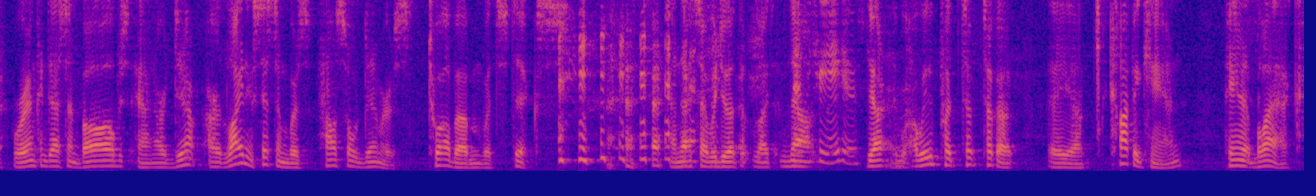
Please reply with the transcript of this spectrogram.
were incandescent bulbs, and our, dim, our lighting system was household dimmers, 12 of them with sticks. and that's how we do it. The light. Now, creative. The, we put, took, took a, a uh, coffee can, painted it black,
